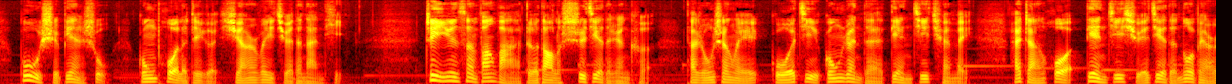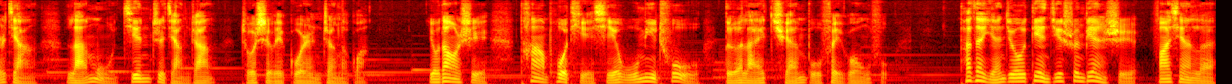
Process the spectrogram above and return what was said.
——故事变数，攻破了这个悬而未决的难题。这一运算方法得到了世界的认可，他荣升为国际公认的电机权威，还斩获电机学界的诺贝尔奖、兰姆金质奖章，着实为国人争了光。有道是：“踏破铁鞋无觅处，得来全不费工夫。”他在研究电机顺变时，发现了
